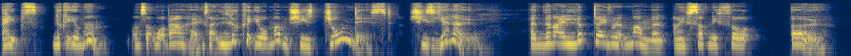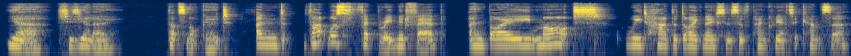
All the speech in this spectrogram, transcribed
"Babes, look at your mum." I was like, "What about her?" He's like, "Look at your mum. She's jaundiced. She's yellow." And then I looked over at Mum, and I suddenly thought, "Oh, yeah, she's yellow. That's not good." And that was February, mid Feb. And by March, we'd had the diagnosis of pancreatic cancer.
